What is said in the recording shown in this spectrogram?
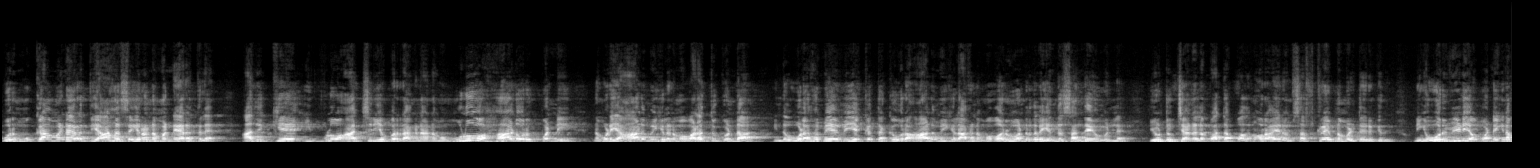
ஒரு முக்கால் மணி நேரம் தியாகம் செய்யறோம் நம்ம நேரத்துல. அதுக்கே இவ்வளோ ஆச்சரியப்படுறாங்கன்னா நம்ம முழு ஹார்ட் ஒர்க் பண்ணி நம்முடைய ஆளுமைகளை நம்ம வளர்த்து கொண்டா இந்த உலகமே வியக்கத்தக்க ஒரு ஆளுமைகளாக நம்ம வருவோன்றதுல எந்த சந்தேகமும் இல்லை. யூடியூப் சேனலில் பார்த்தா பதினோராயிரம் சப்ஸ்கிரைப் நம்மள்ட்ட இருக்குது. நீங்கள் ஒரு வீடியோ போட்டிங்கன்னா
